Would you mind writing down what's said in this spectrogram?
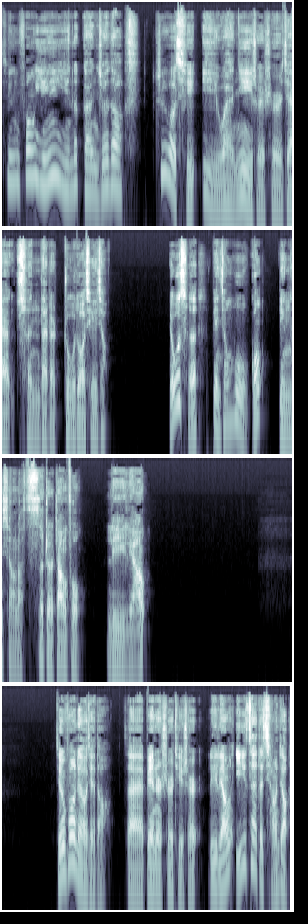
警方隐隐的感觉到这起意外溺水事件存在着诸多蹊跷，由此便将目光盯向了死者丈夫李良。警方了解到，在辨认尸体时，李良一再的强调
